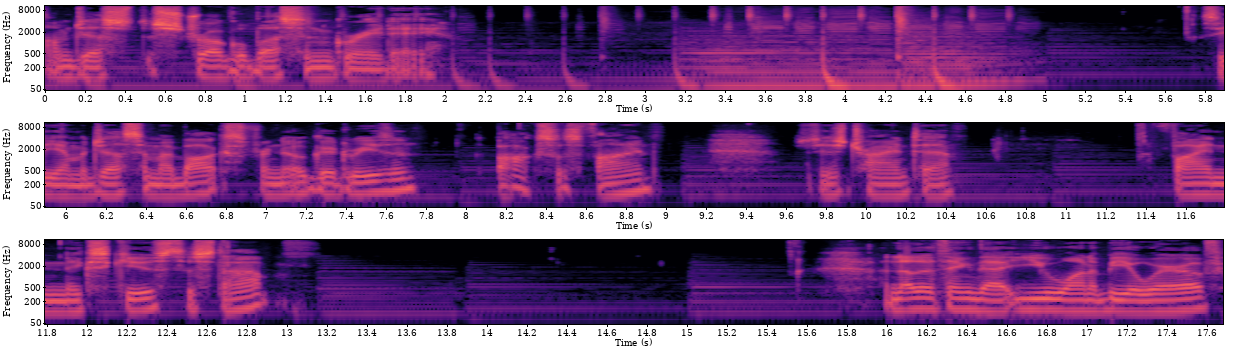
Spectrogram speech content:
I'm just struggle busting grade A. See, I'm adjusting my box for no good reason. The box was fine. Just trying to find an excuse to stop. Another thing that you want to be aware of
